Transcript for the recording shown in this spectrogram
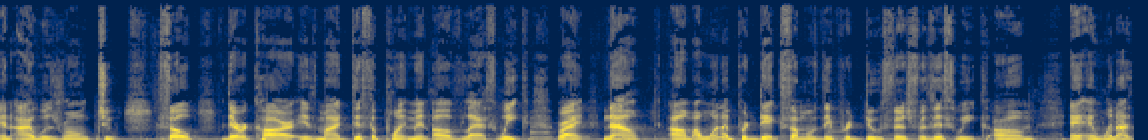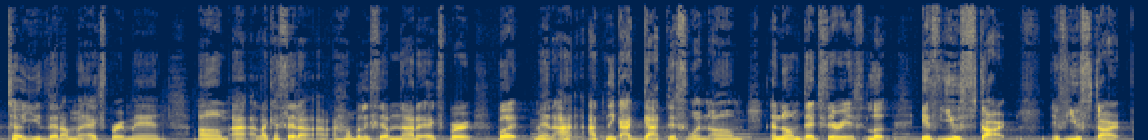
And I was wrong too. So, Derek Carr is my disappointment of last week, right? Now, um, I want to predict some of the producers for this week. Um, and, and, when I tell you that I'm an expert, man, um, I, like I said, I, I, humbly say I'm not an expert, but man, I, I think I got this one. Um, I know I'm dead serious. Look, if you start, if you start,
